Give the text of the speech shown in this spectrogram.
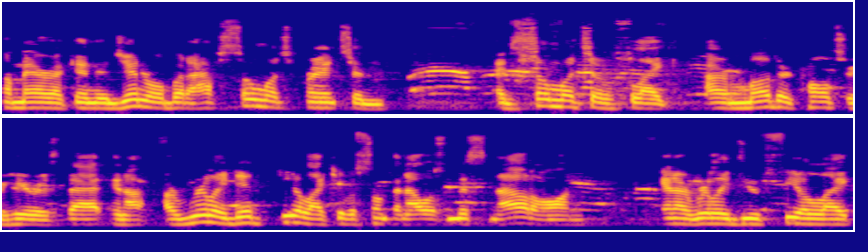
American in general, but I have so much French and and so much of like our mother culture here is that and I, I really did feel like it was something I was missing out on and I really do feel like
